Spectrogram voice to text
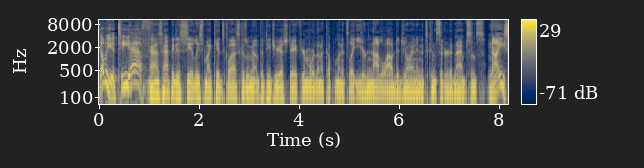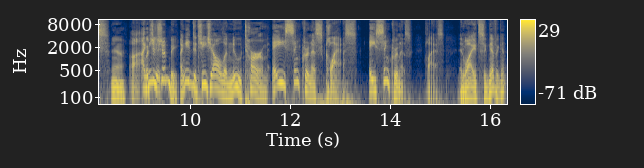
WTF? I was happy to see at least my kids' class because we met with the teacher yesterday. If you're more than a couple minutes late, you're not allowed to join, and it's considered an absence. Nice. Yeah, Uh, I which it to- should be. I need to teach y'all a new term: asynchronous class. Asynchronous class, and why it's significant.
